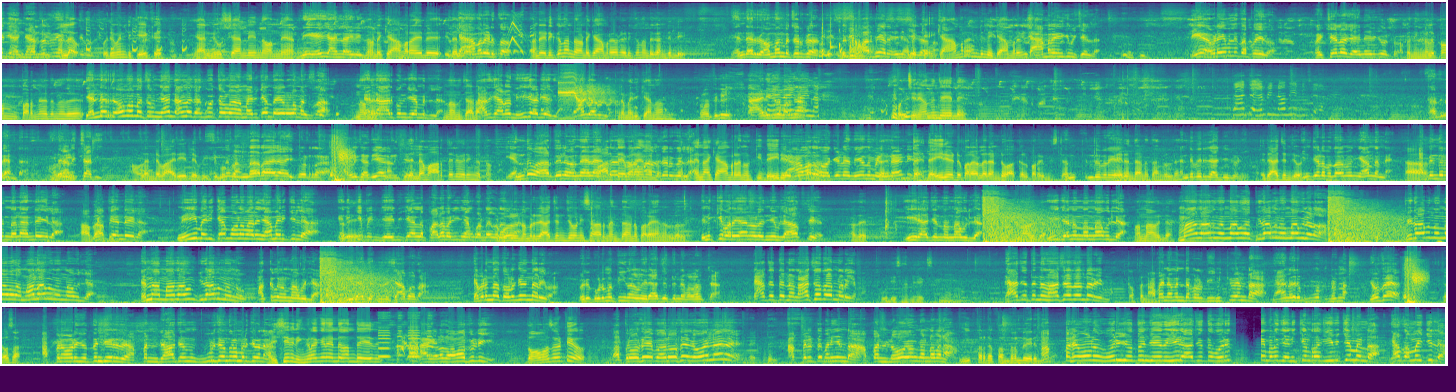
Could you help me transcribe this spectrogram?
അല്ല ഒരു മിനിറ്റ് കേക്ക്. ഞാൻ ന്യൂസ് ചാനലിൽ നിന്ന് വന്നതാണ്. നീ ഏത് ചാനലായാലും അതുകൊണ്ട് ക്യാമറയിൽ ഇതെല്ലാം ക്യാമറ എടുത്തോ. അതുകൊണ്ട് എടുക്കുന്നുണ്ട് അതുകൊണ്ട് ക്യാമറ അവിടെ എടുക്കുന്നുണ്ട് കണ്ടില്ലേ? എന്റെ രോമം വെച്ചോ നീ പറഞ്ഞു എനിക്ക് കേൾക്കണം. ക്യാമറ കണ്ടില്ലേ? ക്യാമറ ക്യാമറ എനിക്ക് വിഷയമില്ല. നീ എവിടെയെങ്കിലും തപ്പ് ചെയ്തോ? റഷ്യയിലോ ചൈനയിലേക്ക് അപ്പൊ നിങ്ങളിപ്പം പറഞ്ഞു വരുന്നത് എന്റെ രോമം വെച്ചും ഞാൻ നല്ല ചങ്കുച്ചുള്ള മരിക്കാൻ തയ്യാറുള്ള മനസ്സാ. എന്നെ ആർക്കും ചെയ്യാൻ പറ്റില്ല. അത് ചാടാ നീ ചാടിയാ മതി. ഞാൻ ചാടില്ല അല്ല മരിക്കാന്ന് പറഞ്ഞു. കാര്യങ്ങൾ പറഞ്ഞ. കൊച്ചിനെ ഒന്നും ചെയ്യല്ലേ? ടാറ്റ, ഞാൻ പിന്നെ ഒന്ന് കേൾപ്പിച്ചു അത് വേണ്ട. ഇതാണ് ചതി. അവളെന്റെ ഭാര്യയല്ലേ വീട്ടിൽ ഇതെല്ലാം വാർത്തയിൽ വരും കേട്ടോ. എന്ത് വാർത്തയിൽ വന്നാലും വാർത്തയെ പറയുന്നത് എന്നാ ക്യാമറ നോക്കി ധൈര്യമായിട്ട് ധൈര്യമായിട്ട് പറയാനുള്ള രണ്ട് വാക്കുകൾ പറയും മിസ്റ്റർ. എന്ത് പേരെന്താണ് താങ്കളുടെ? എന്റെ പേര് രാജൻ ജോണി. രാജൻ ജോണി. ഇന്ത്യയുടെ പ്രധാനമന്ത്രി ഞാൻ തന്നെ. ആഭ്യന്തരം തന്നെ എന്റെ എന്റെ നീ മരിക്കാൻ പോണ വരെ ഞാൻ മരിക്കില്ല എനിക്ക് ജയിപ്പിക്കാനുള്ള പല വഴിയും ഞാൻ കൊണ്ടുപോകും നമ്മുടെ രാജൻ ജോണി സാറിന് എന്താണ് പറയാനുള്ളത്? എനിക്ക് പറയാനുള്ളത് ഇനി ലാസ്റ്റ് അതെ. ഈ രാജ്യം നന്നാവില്ല. നന്നാവില്ല. ഈ ജനം നന്നാവില്ല. നന്നാവില്ല. മാതാവ് നന്നാവുക പിതാവ് നന്നാവില്ലടാ. പിതാവ് നന്നാവുക മാതാവ് നന്നാവില്ല. എന്നാ മാതാവും പിതാവും നന്നാവും. മക്കൾ നന്നാവില്ല. ഈ രാജ്യത്തിന്റെ ശാപത. എവിടെന്നാ തുടങ്ങുന്നതെന്ന് അറിയുമോ ഒരു കുടുംബത്തിൽ നിന്നാണ് രാജ്യത്തിന്റെ വളർച്ച. രാജ്യത്തിന്റെ നാശത എന്നറിയുമോ? രാജ്യത്തിന്റെ നാശത എന്നറിയുമോ? അവനവന്റെ പ്രതി എനിക്ക് വേണ്ട. ഞാനൊരു പെണ്ണ ജോസേ. ജോസാ. അപ്പനോട് യുദ്ധം ചെയ്യരുത്. അപ്പൻ രാജൻ ഊർജന്തരം പഠിച്ചവനാ ഐശ്വര്യ നിങ്ങളെങ്ങനെ എന്റെ തന്ത ചെയ്ത്? എടാ കുട്ടി തോമസ് കുട്ടിയോ പത്രോസേ പൗലോസേ യോഹന്നാന്. അപ്പനിട്ട് പണിയണ്ട. അപ്പൻ ലോകം കണ്ടവനാ. ഈ പറഞ്ഞ പന്ത്രണ്ട് പേര് അപ്പനോട് ഒരു യുദ്ധം ചെയ്ത് ഈ രാജ്യത്ത് ഒരു ഇവിടെ ജനിക്കണ്ട ജീവിക്കാൻ വേണ്ട. ഞാൻ സമ്മതിക്കില്ല.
